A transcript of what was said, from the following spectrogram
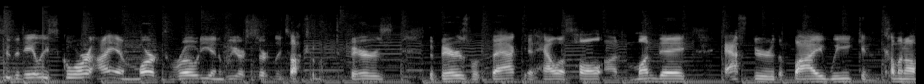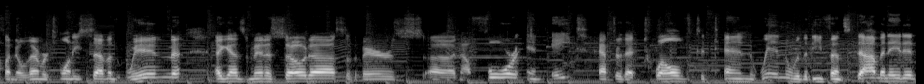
into the Daily Score. I am Mark Grote, and we are certainly talking about the Bears. The Bears were back at Halas Hall on Monday after the bye week and coming off a November 27th win against Minnesota. So the Bears uh, now four and eight after that 12 to 10 win where the defense dominated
